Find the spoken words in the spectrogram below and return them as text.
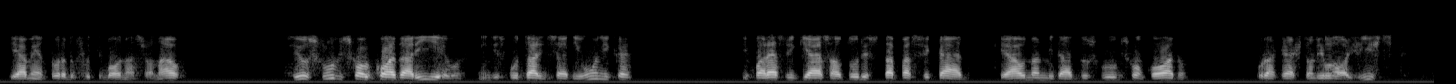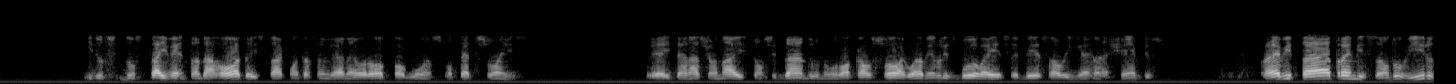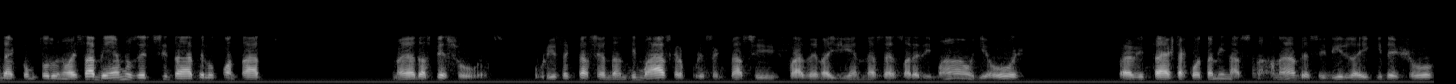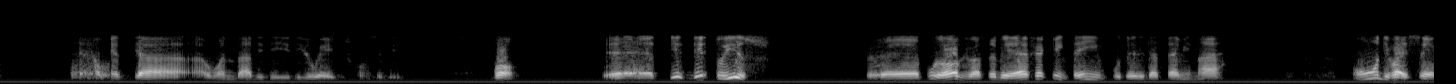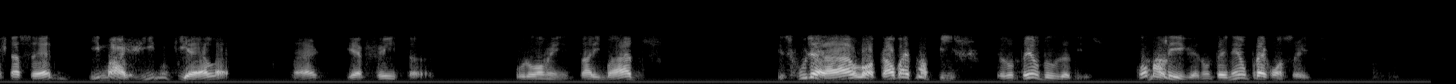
que é a mentora do futebol nacional, se os clubes concordariam em disputar em sede única, e parece-me que a essa altura isso está pacificado, que a unanimidade dos clubes concordam por uma questão de logística, e não está inventando a roda, está acontecendo já na Europa, algumas competições é, internacionais estão se dando num local só, agora mesmo Lisboa vai receber, salvo engano, a Champions, para evitar a transmissão do vírus, né, como todos nós sabemos, ele se dá pelo contato né, das pessoas. Por isso é que está se andando de máscara, por isso é que está se fazendo a higiene necessária de mão, de rosto, para evitar esta contaminação né, desse vírus aí que deixou realmente a, a humanidade de, de, joelhos, como se diz. Bom, é, dito isso, é, por óbvio, a CBF é quem tem o poder de determinar onde vai ser esta sede. Imagino que ela, né, que é feita por homens tarimbados, escolherá o local mais propício. Eu não tenho dúvida disso. Como a Liga não tem nenhum preconceito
